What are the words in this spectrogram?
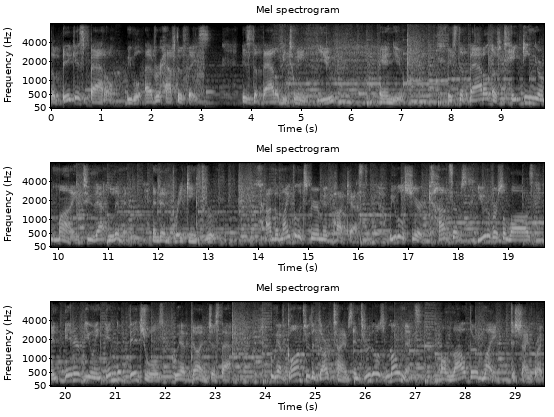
The biggest battle we will ever have to face is the battle between you and you. It's the battle of taking your mind to that limit and then breaking through. On the Mindful Experiment podcast, we will share concepts, universal laws, and interviewing individuals who have done just that, who have gone through the dark times and through those moments allowed their light to shine bright.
